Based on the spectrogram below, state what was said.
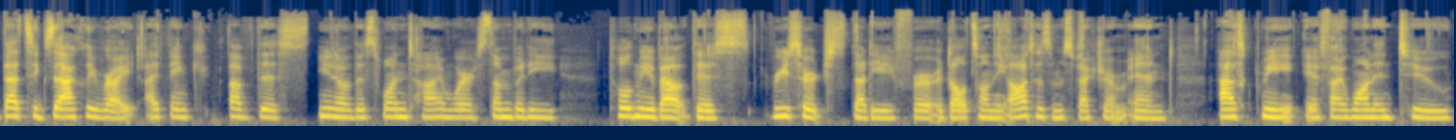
That's exactly right. I think of this, you know, this one time where somebody told me about this research study for adults on the autism spectrum, and asked me if I wanted to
